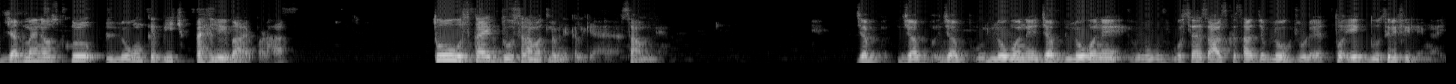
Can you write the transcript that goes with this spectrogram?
जब मैंने उसको लोगों के बीच पहली बार पढ़ा तो उसका एक दूसरा मतलब निकल गया है सामने। जब जब जब लोगों ने, जब लोगों ने उस एहसास के साथ जब लोग जुड़े तो एक दूसरी फीलिंग आई।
